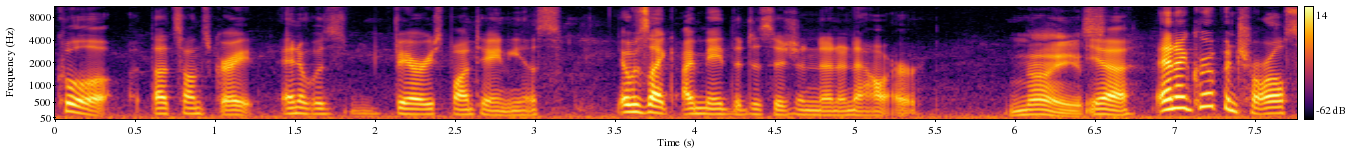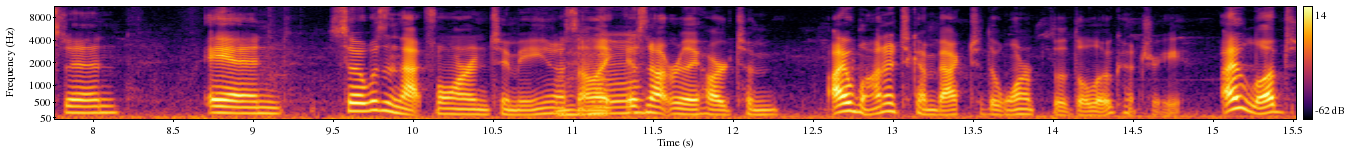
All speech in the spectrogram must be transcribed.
"Cool. That sounds great." And it was very spontaneous. It was like I made the decision in an hour. Nice. Yeah, and I grew up in Charleston, and so it wasn't that foreign to me. You know, it's not like Mm-hmm. it's not really hard to. I wanted to come back to the warmth of the Low Country. I loved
